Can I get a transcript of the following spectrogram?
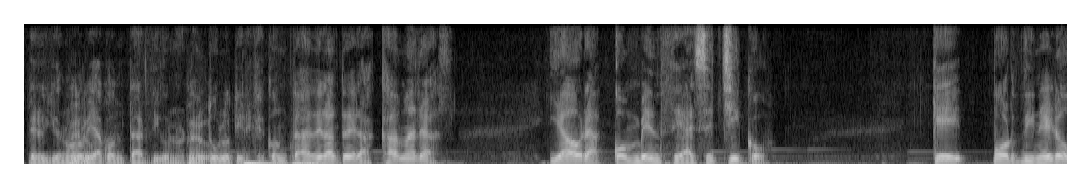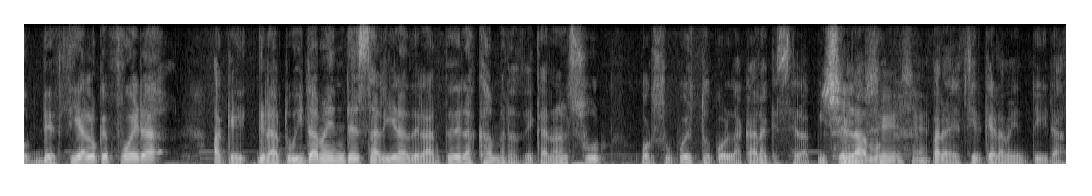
Pero yo no Pero- lo voy a contar, digo, no, no, tú lo tienes que contar delante de las cámaras. Y ahora convence a ese chico que por dinero decía lo que fuera, a que gratuitamente saliera delante de las cámaras de Canal Sur, por supuesto con la cara que se la Sí. Sí, sí. para decir que era mentira.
